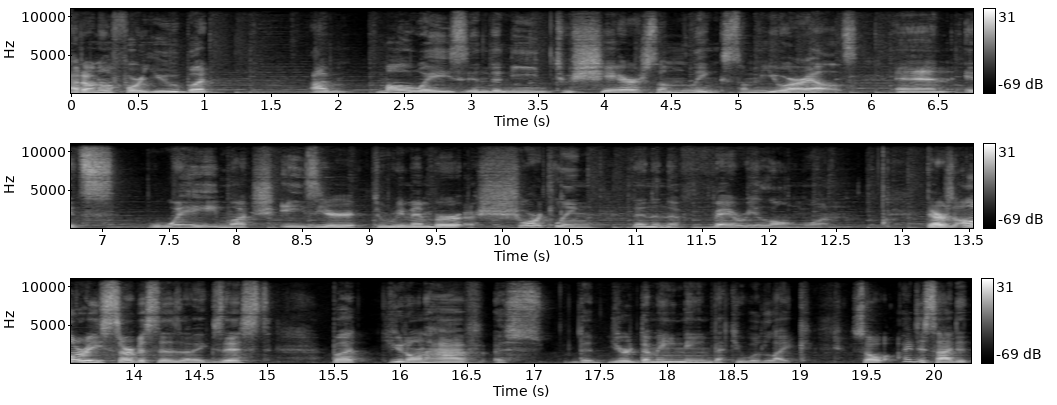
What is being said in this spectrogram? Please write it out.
I don't know for you, but I'm always in the need to share some links, some URLs, and it's way much easier to remember a short link than in a very long one. There's already services that exist, but you don't have a, the, your domain name that you would like. So I decided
